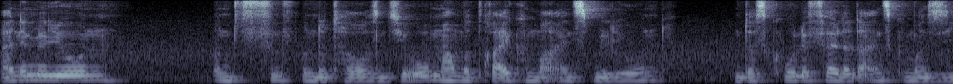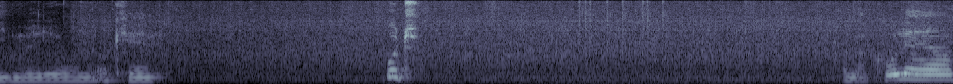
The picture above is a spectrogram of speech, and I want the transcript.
Eine Million und 500.000. Hier oben haben wir 3,1 Millionen. Und das Kohlefeld hat 1,7 Millionen. Okay. Gut. Wir Kohle her.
